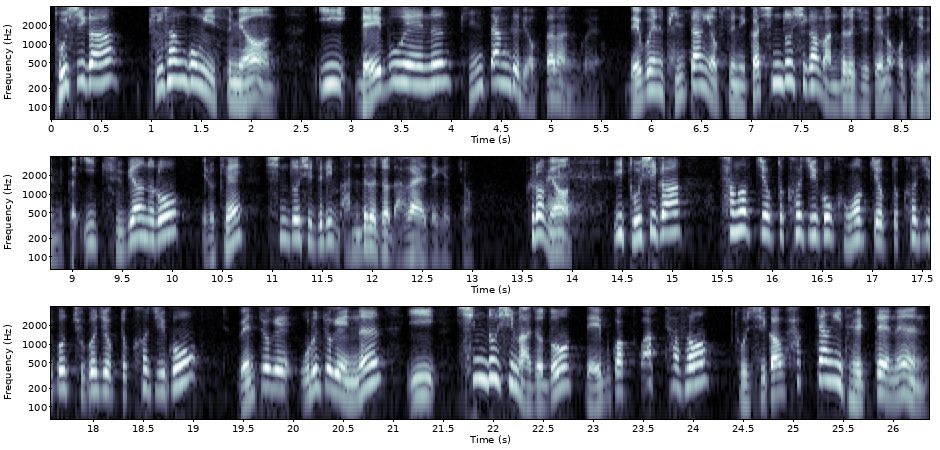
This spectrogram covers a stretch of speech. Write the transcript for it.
도시가 주상공이 있으면 이 내부에는 빈 땅들이 없다라는 거예요. 내부에는 빈 땅이 없으니까 신도시가 만들어질 때는 어떻게 됩니까? 이 주변으로 이렇게 신도시들이 만들어져 나가야 되겠죠. 그러면 이 도시가 상업 지역도 커지고 공업 지역도 커지고 주거 지역도 커지고 왼쪽에 오른쪽에 있는 이 신도시마저도 내부가 꽉 차서 도시가 확장이 될 때는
